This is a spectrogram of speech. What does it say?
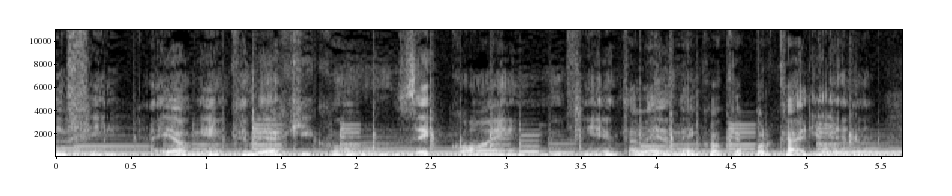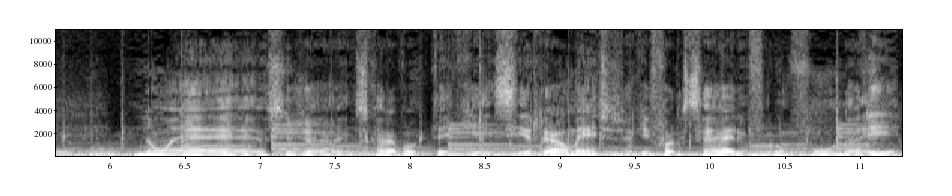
Enfim, aí alguém veio aqui com Zcoin, enfim, ele tá vendo, vem qualquer porcaria, né? Não é, ou seja, os caras vão ter que, se realmente isso aqui for sério, for um fundo aí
